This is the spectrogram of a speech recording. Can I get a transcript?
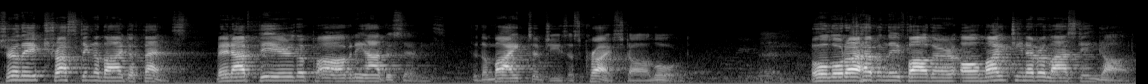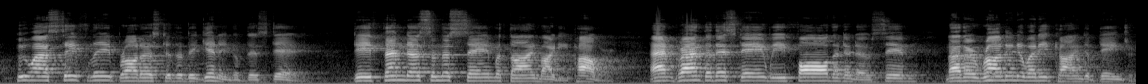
surely trusting in thy defense, may not fear the power of any adversaries, through the might of Jesus Christ our Lord. Amen. O Lord, our heavenly Father, almighty and everlasting God, who hast safely brought us to the beginning of this day, defend us in the same with thy mighty power, and grant that this day we fall into no sin, neither run into any kind of danger,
